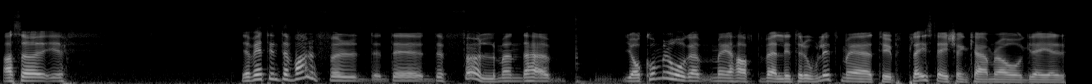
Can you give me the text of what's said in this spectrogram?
alltså eh, jag vet inte varför det, det, det föll, men det här jag kommer ihåg att mig haft väldigt roligt med typ Playstation Camera och grejer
